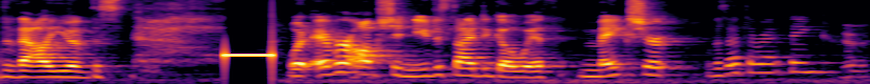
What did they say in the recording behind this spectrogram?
the value of this. Whatever option you decide to go with, make sure. Was that the right thing? Yep.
